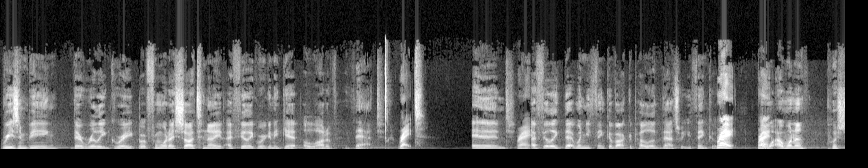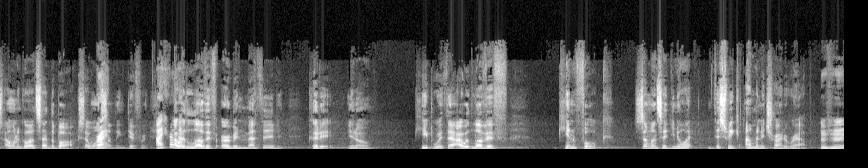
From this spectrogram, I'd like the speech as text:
Reason being, they're really great, but from what I saw tonight, I feel like we're gonna get a lot of that. Right. And Right. I feel like that when you think of acapella, that's what you think of. Right. Right. I, want to push. I want to go outside the box. I want Right. something different. I hear I that. would love if Urban Method could, you know, keep with that. I would love if Kinfolk, someone said, you know what, this week I'm going to try to rap. mm-hmm.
